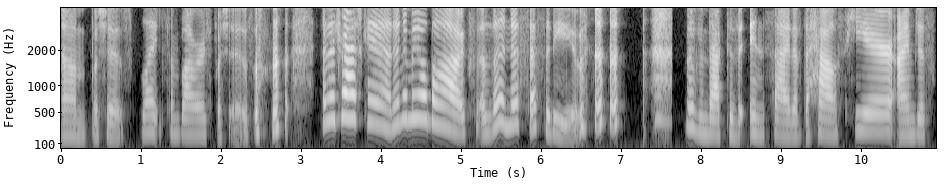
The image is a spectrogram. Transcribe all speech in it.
Um, bushes, lights, sunflowers, bushes, and a trash can, and a mailbox. The necessities. Moving back to the inside of the house here, I'm just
